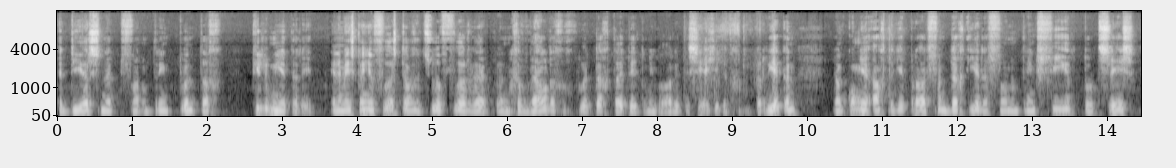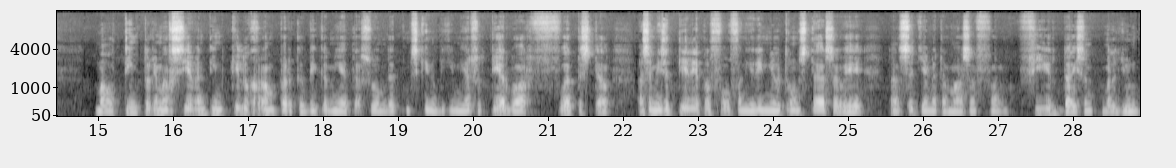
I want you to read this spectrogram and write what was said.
'n deursnit van omtrent 20 km het. En 'n mens kan jou voorstel dat so 'n voorwerp 'n geweldige groot digtheid het om die waarheid te sê as jy dit gaan bereken, dan kom jy agter jy praat van digthede van omtrent 4 tot 6 maal 10 tot die mag 17 kg per kubieke meter. So om dit miskien 'n bietjie meer verteerbaar voor te stel, as 'n mens 'n teelepel vol van hierdie neutronster sou hê, dan sit jy met 'n massa van 4000 miljoen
